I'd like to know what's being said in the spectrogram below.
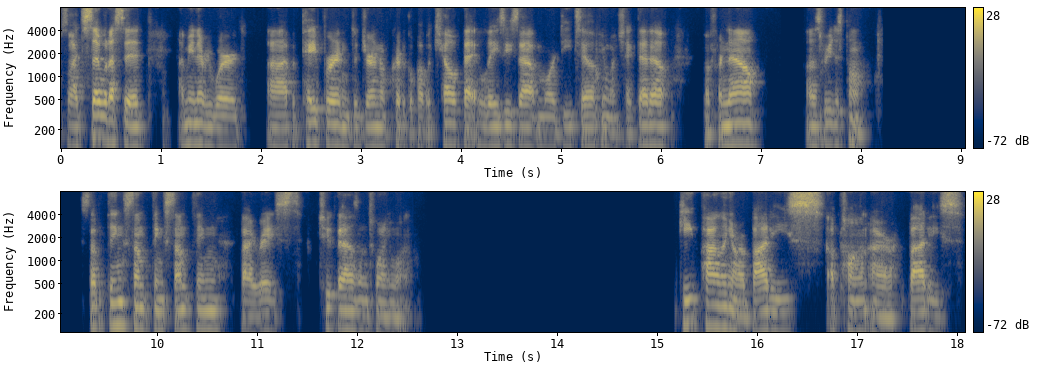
So I said what I said. I mean every word. Uh, I have a paper in the Journal of Critical Public Health that lays these out in more detail if you want to check that out. But for now, let's read this poem. Something, something, something by race, 2021. Keep piling our bodies upon our bodies,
